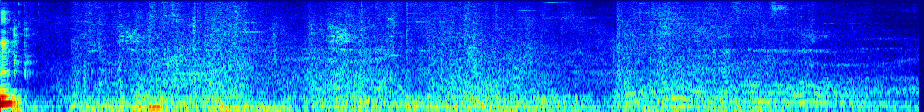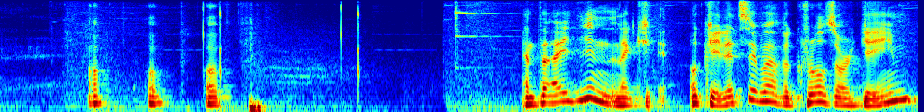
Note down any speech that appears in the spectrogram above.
Hmm? Up, up, up. And the idea, like, okay, let's say we have a closer game.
